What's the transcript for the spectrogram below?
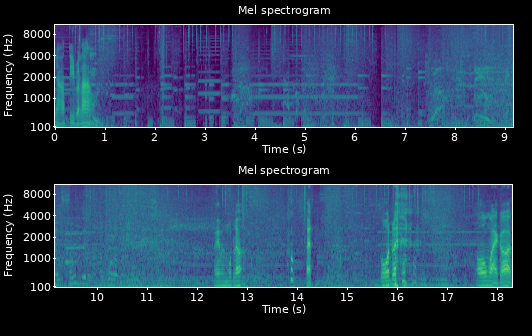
อยากตีไปล่าง เฮ้ย มันมุดแล้ว แฟดโกดด้วย โอ้ my god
